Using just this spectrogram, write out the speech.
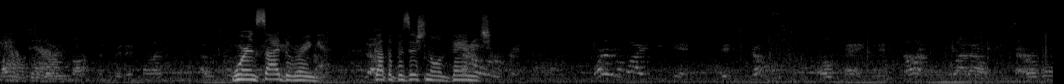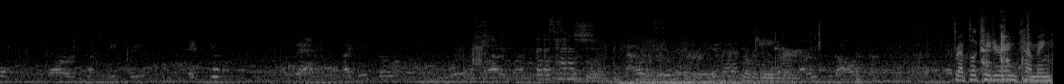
Countdown. We're inside the ring. Got the positional advantage. Attention. Delivery replicator. Replicator incoming.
